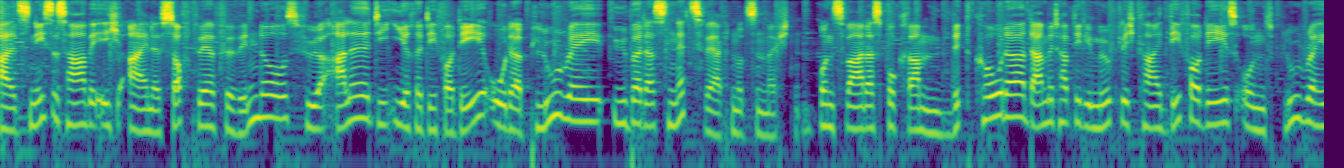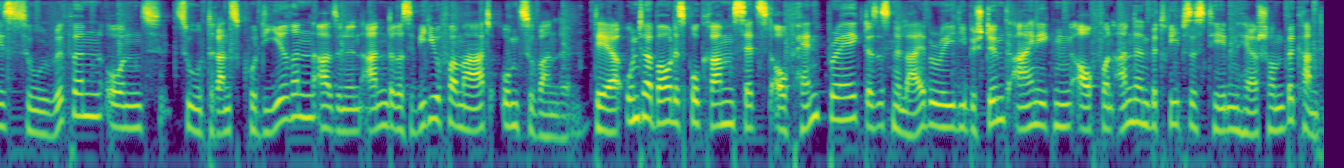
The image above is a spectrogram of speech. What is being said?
Als nächstes habe ich eine Software für Windows für alle, die ihre DVD oder Blu-ray über das Netzwerk nutzen möchten. Und zwar das Programm Vidcoder. Damit habt ihr die Möglichkeit, DVDs und Blu-rays zu rippen und zu transkodieren, also in ein anderes Videoformat umzuwandeln. Der Unterbau des Programms setzt auf Handbrake. Das ist eine Library, die bestimmt einigen auch von anderen Betriebssystemen her schon bekannt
